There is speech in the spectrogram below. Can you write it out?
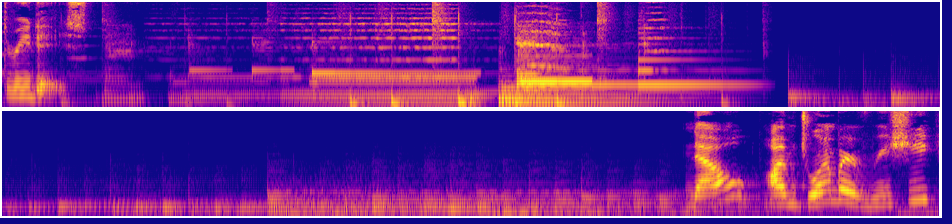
three days. I'm joined by Rishi,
